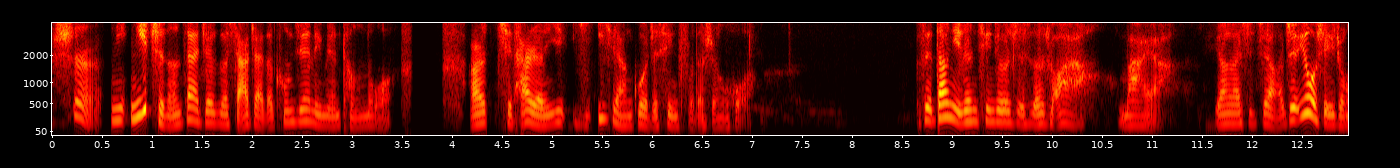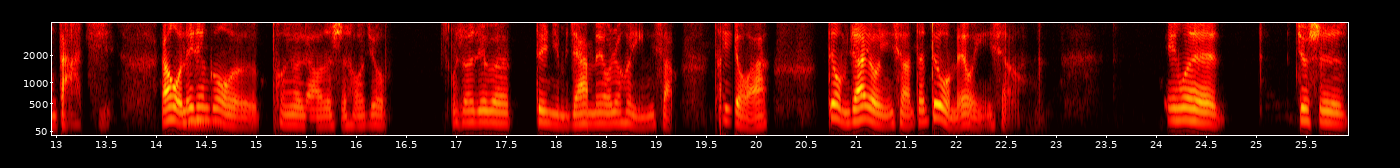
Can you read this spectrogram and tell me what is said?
是你你只能在这个狭窄的空间里面腾挪，而其他人依依依然过着幸福的生活。所以当你认清这个事实的时候，啊，妈呀，原来是这样，这又是一种打击。然后我那天跟我朋友聊的时候就，我说这个对你们家没有任何影响，他有啊，对我们家有影响，但对我没有影响，因为就是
